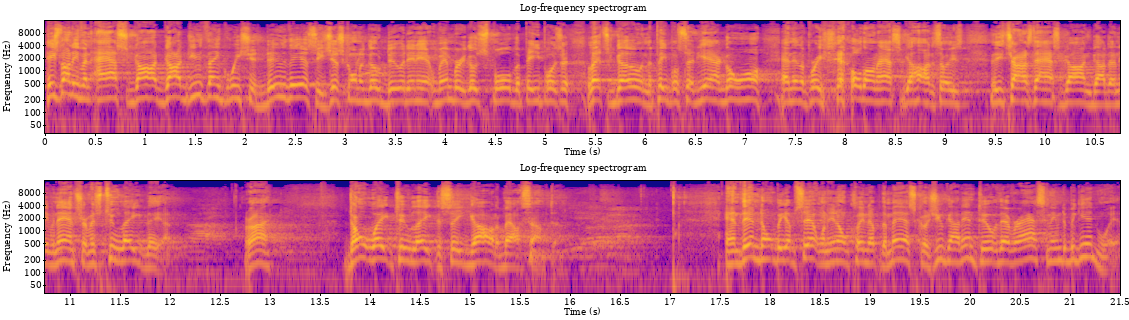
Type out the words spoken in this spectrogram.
He's not even asked God, God, do you think we should do this? He's just going to go do it in it. Remember, he goes spoil the people. He said, let's go. And the people said, yeah, go on. And then the priest said, hold on, ask God. So he's, he tries to ask God, and God doesn't even answer him. It's too late then. Right? Don't wait too late to seek God about something. And then don't be upset when He don't clean up the mess because you got into it without ever asking Him to begin with.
